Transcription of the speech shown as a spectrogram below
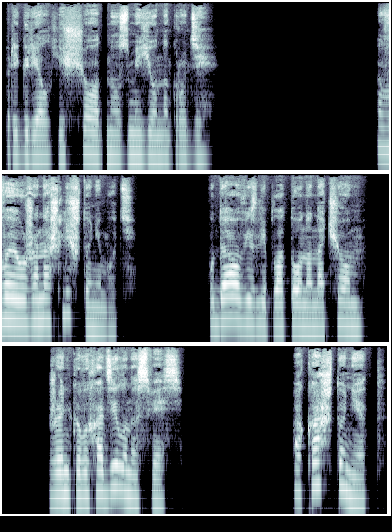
пригрел еще одну змею на груди. Вы уже нашли что-нибудь? Куда увезли Платона, на чем? Женька выходила на связь? Пока что нет.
